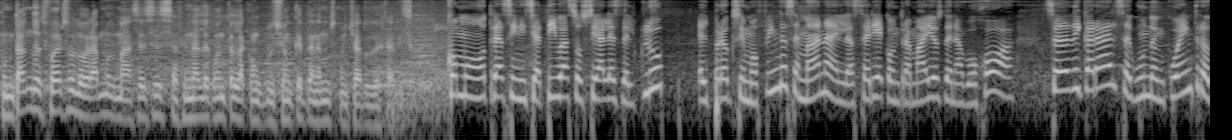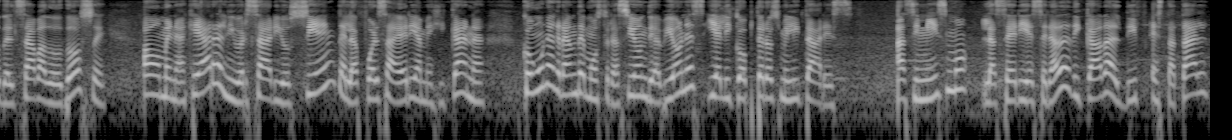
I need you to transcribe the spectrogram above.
juntando esfuerzos logramos más. Esa es a final de cuentas la conclusión que tenemos con Charros de Jalisco. Como otras iniciativas sociales del club, el próximo fin de semana en la serie Contramayos de Navojoa se dedicará el segundo encuentro del sábado 12 a homenajear al aniversario 100 de la Fuerza Aérea Mexicana con una gran demostración de aviones y helicópteros militares. Asimismo, la serie será dedicada al DIF estatal,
